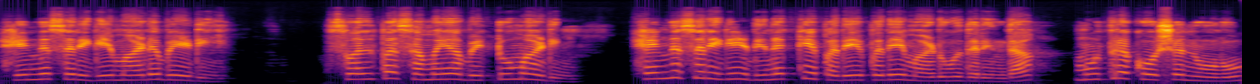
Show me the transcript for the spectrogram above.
ಹೆಂಗಸರಿಗೆ ಮಾಡಬೇಡಿ. ಸ್ವಲ್ಪ ಸಮಯ ಬಿಟ್ಟು ಮಾಡಿ. ಹೆಂಗಸರಿಗೆ ದಿನಕ್ಕೆ ಪದೇ ಪದೇ ಮಾಡುವುದರಿಂದ ಮೂತ್ರಕೋಶ ನೋವು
